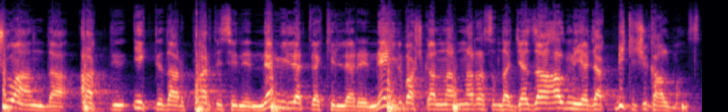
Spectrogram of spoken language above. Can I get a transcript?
şu anda iktidar partisinin ne milletvekilleri ne il başkanlarının arasında ceza almayacak bir kişi kalmaz.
